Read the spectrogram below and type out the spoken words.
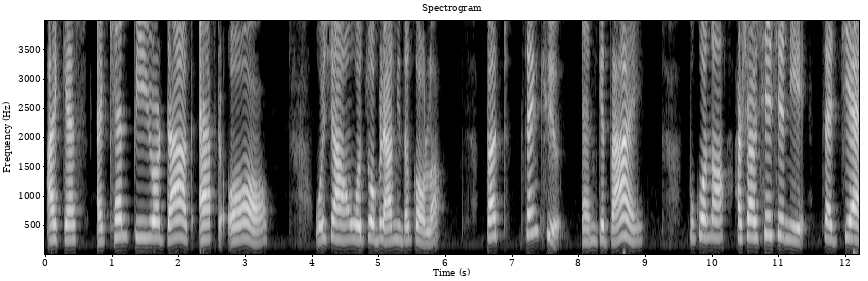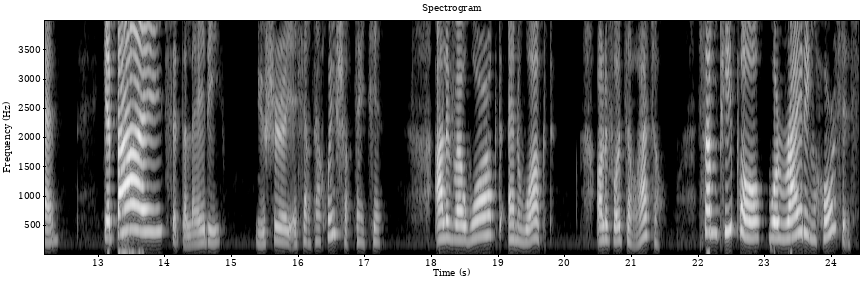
I guess I can't be your dog after all. 我想我做不了你的狗了。But thank you and goodbye。不过呢，还是要谢谢你，再见。Goodbye, said the lady。女士也向他挥手再见。Oliver walked and walked。奥利弗走啊走。Some people were riding horses。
